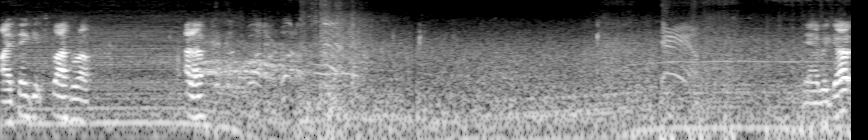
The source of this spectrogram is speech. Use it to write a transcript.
I think it's Slifer up. Hello. There we go.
